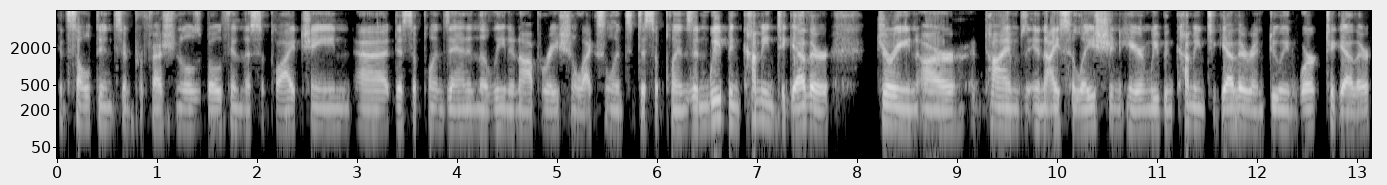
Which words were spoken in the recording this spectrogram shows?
consultants, and professionals, both in the supply chain uh, disciplines and in the lean and operational excellence disciplines. And we've been coming together during our times in isolation here, and we've been coming together and doing work together.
